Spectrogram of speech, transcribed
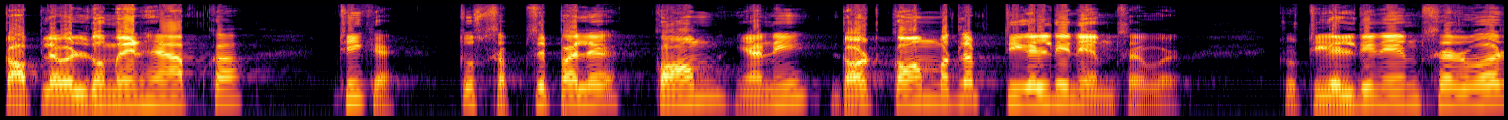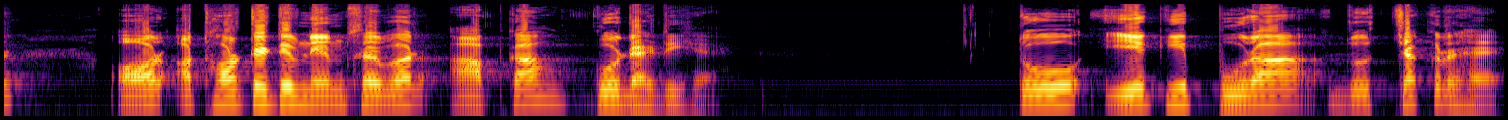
top level domain है आपका। ठीक है? तो सबसे पहले कॉम यानी डॉट कॉम मतलब टीएलडी नेम सर्वर तो T L D name server और अथॉरिटेटिव नेम सर्वर आपका गो डैडी है। तो एक ये पूरा जो चक्र है,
